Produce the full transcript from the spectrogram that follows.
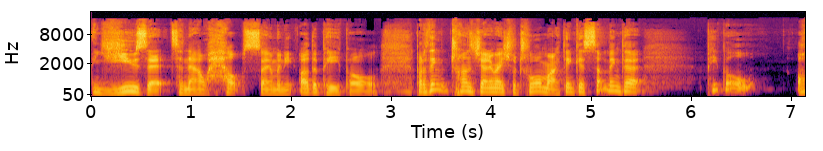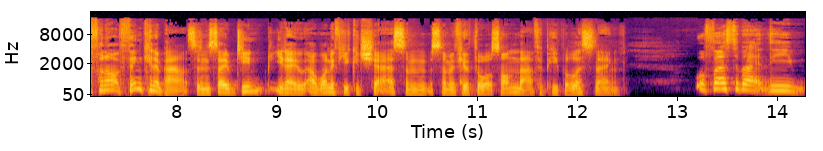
use it to now help so many other people. But I think transgenerational trauma, I think, is something that people often aren't thinking about. And so, do you, you know, I wonder if you could share some some of your thoughts on that for people listening. Well, first about the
